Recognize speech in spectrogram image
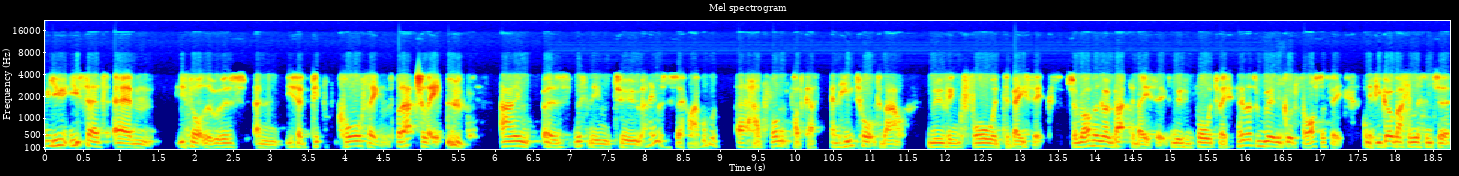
you you said um, you thought there was, and you said core things, but actually, I was listening to, I think it was the Sir Clive Woodward uh, had fun podcast, and he talked about moving forward to basics. So rather than going back to basics, moving forward to basics, I think that's a really good philosophy. And if you go back and listen to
